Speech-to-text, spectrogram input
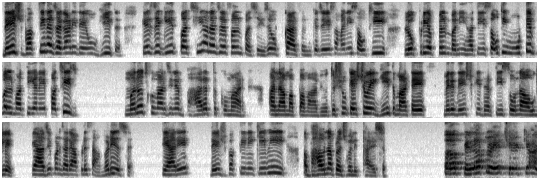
દેશભક્તિને જગાડી દે એવું ગીત કે જે ગીત પછી અને જે ફિલ્મ પછી જે ઉપકાર ફિલ્મ કે જે એ સમયની સૌથી લોકપ્રિય ફિલ્મ બની હતી સૌથી મોટી ફિલ્મ હતી અને પછી જ મનોજ કુમારજીને ભારત કુમાર આ નામ આપવામાં આવ્યું હતું. શું કહેશો એ ગીત માટે મેરે દેશ કી ધરતી સોના ઉગલે? કે આજે પણ જ્યારે આપણે સાંભળીએ છીએ ત્યારે દેશભક્તિની કેવી ભાવના પ્રજ્વલિત થાય છે? પહેલા તો એ છે કે આ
